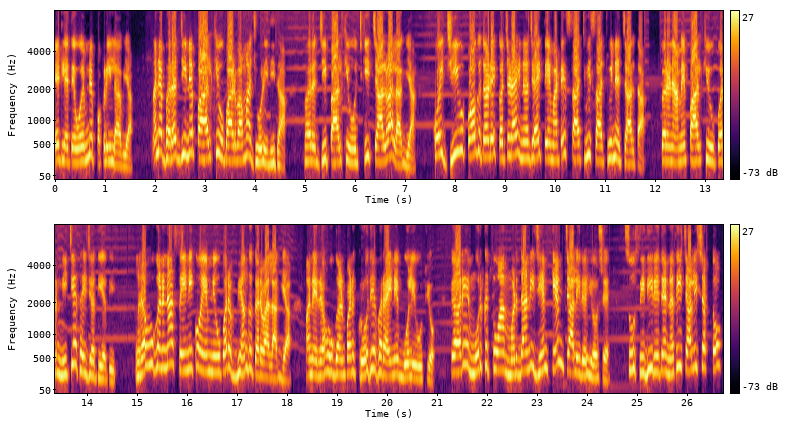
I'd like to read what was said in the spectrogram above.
એટલે તેઓ એમને પકડી લાવ્યા અને ભરતજીને પાલખી ઉપાડવામાં જોડી દીધા. ભરતજી પાલખી ઊંચકી ચાલવા લાગ્યા. કોઈ જીવ પગ તળે કચડાઈ ન જાય તે માટે સાચવી સાચવીને ચાલતા. પરિણામે પાલખી ઉપર નીચે થઈ જતી હતી. રહુગણના સૈનિકો એમની ઉપર વ્યંગ કરવા લાગ્યા અને રહુગણ પણ ક્રોધે ભરાઈને બોલી ઉઠ્યો કે, અરે મૂર્ખ, તું આ મર્દાની જેમ કેમ ચાલી રહ્યો છે? શું સીધી રીતે નથી ચાલી શકતો?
